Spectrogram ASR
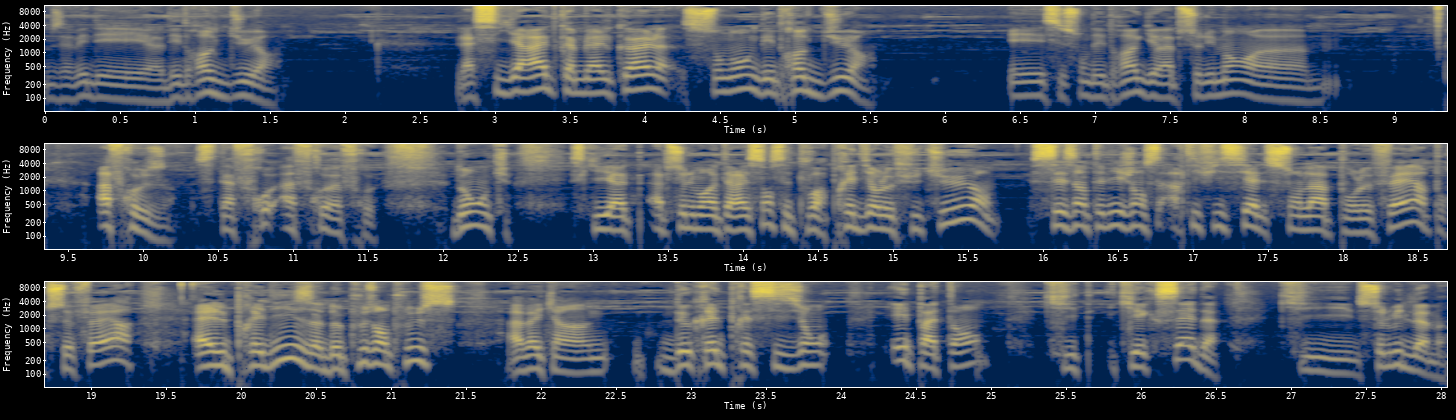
Vous avez des, euh, des drogues dures. La cigarette comme l'alcool sont donc des drogues dures. Et ce sont des drogues absolument euh, affreuses. C'est affreux, affreux, affreux. Donc, ce qui est absolument intéressant, c'est de pouvoir prédire le futur. Ces intelligences artificielles sont là pour le faire, pour se faire. Elles prédisent de plus en plus avec un degré de précision épatant qui, qui excède qui, celui de l'homme.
